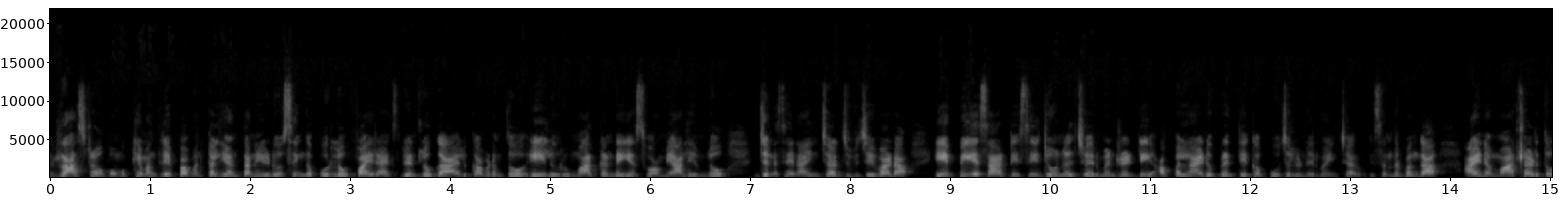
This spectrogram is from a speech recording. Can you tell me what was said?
రాష్ట్ర ఉప ముఖ్యమంత్రి పవన్ కళ్యాణ్ తనయుడు సింగపూర్లో ఫైర్ యాక్సిడెంట్లో గాయాలు కావడంతో ఏలూరు మార్కండేయ స్వామి ఆలయంలో Janasena in charge Vijayawada APSRTC zonal chairman Reddy Appalanaidu ప్రత్యేక పూజలు నిర్వహించారు. ఈ సందర్భంగా ఆయన మాట్లాడుతూ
